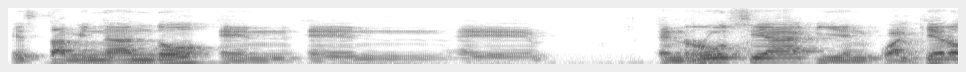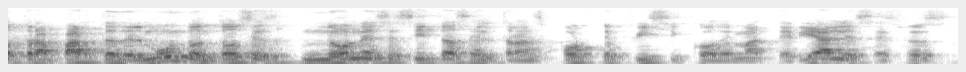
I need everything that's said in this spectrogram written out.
está minando en, en, eh, en Rusia y en cualquier otra parte del mundo. Entonces no necesitas el transporte físico de materiales. Eso es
